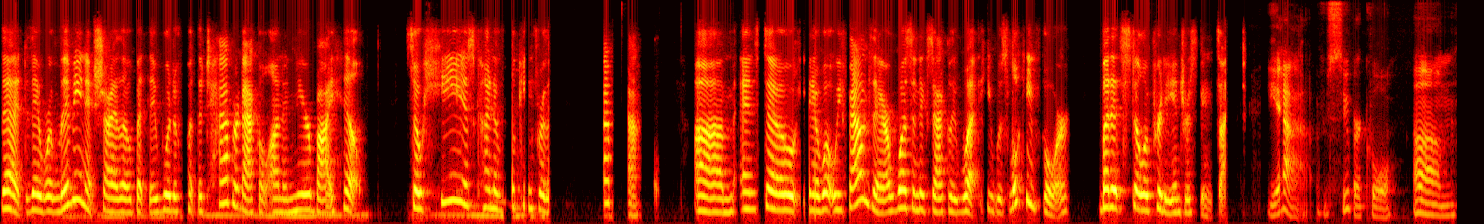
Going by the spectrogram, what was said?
that they were living at Shiloh, but they would have put the tabernacle on a nearby hill. So he is kind of looking for the tabernacle. Um, and so, you know, what we found there wasn't exactly what he was looking for, but it's still a pretty interesting site. Yeah, super cool. Um,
